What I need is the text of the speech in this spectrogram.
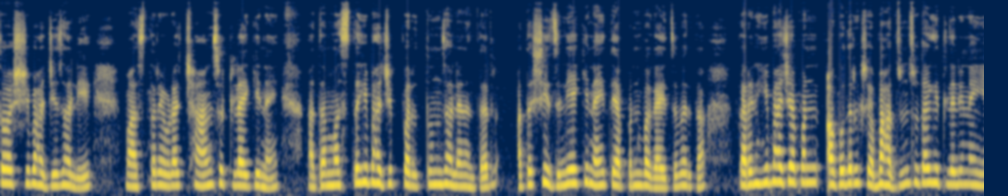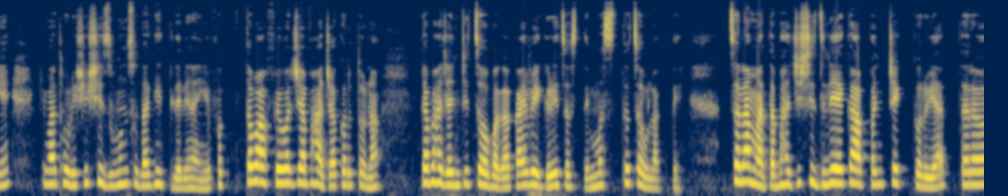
अशी भाजी झाली. आहे वास तर एवढा छान सुटला आहे की नाही. आता मस्त ही भाजी परतून झाल्यानंतर आता शिजली आहे की नाही ते आपण बघायचं बरं का. कारण ही भाजी आपण अगोदर श भाजूनसुद्धा घेतलेली नाही आहे किंवा थोडीशी शिजवूनसुद्धा घेतलेली नाही आहे फक्त वाफेवर ज्या भाज्या करतो ना त्या भाज्यांची चव बघा काय वेगळीच असते. मस्त चव लागते. चला मग आता भाजी शिजली आहे का आपण चेक करूया. तर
